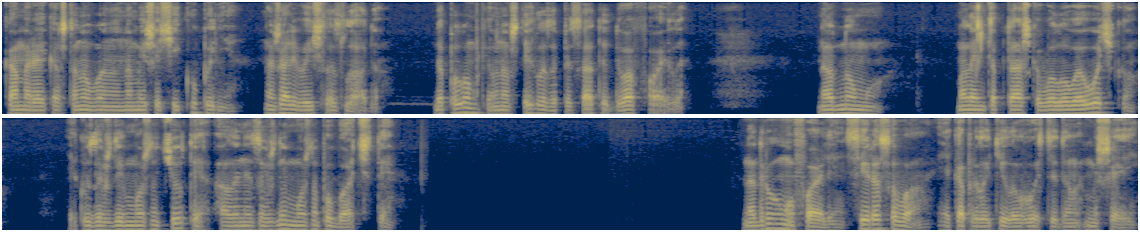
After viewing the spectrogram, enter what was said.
Камера, яка встановлена на мишачій купині, на жаль, вийшла з ладу. До поломки вона встигла записати два файли. На одному маленька пташка волове очко, яку завжди можна чути, але не завжди можна побачити. На другому файлі сіра сова, яка прилетіла в гості до мишей.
